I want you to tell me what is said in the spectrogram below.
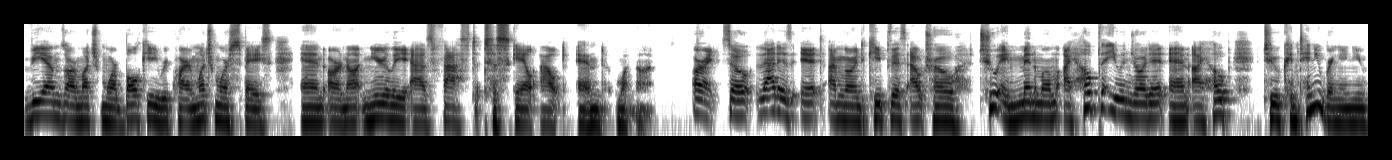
VMs are much more bulky, require much more space, and are not nearly as fast to scale out and whatnot. All right, so that is it. I'm going to keep this outro to a minimum. I hope that you enjoyed it, and I hope to continue bringing you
